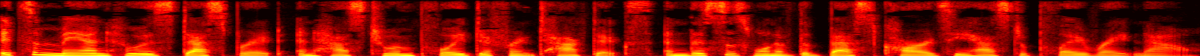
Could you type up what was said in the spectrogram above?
It's a man who is desperate and has to employ different tactics and this is one of the best cards he has to play right now.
